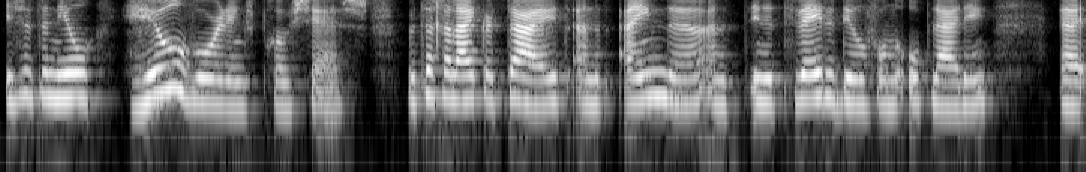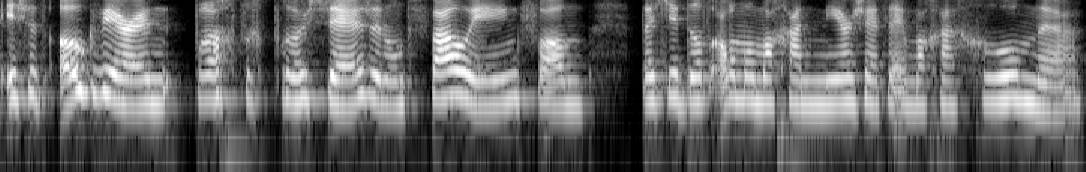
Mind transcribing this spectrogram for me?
is het een heel heel wordingsproces. Maar tegelijkertijd aan het einde, aan in het tweede deel van de opleiding, uh, is het ook weer een prachtig proces, een ontvouwing van dat je dat allemaal mag gaan neerzetten en mag gaan gronden.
